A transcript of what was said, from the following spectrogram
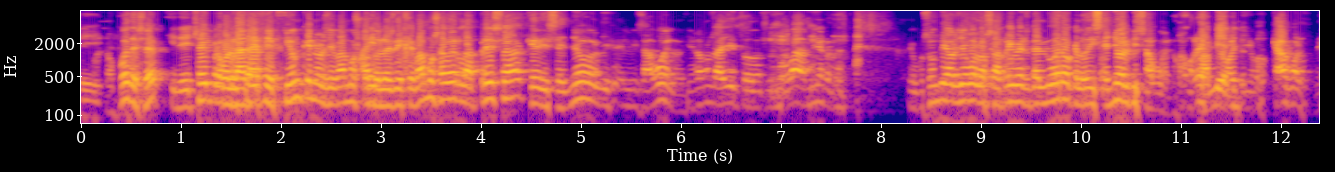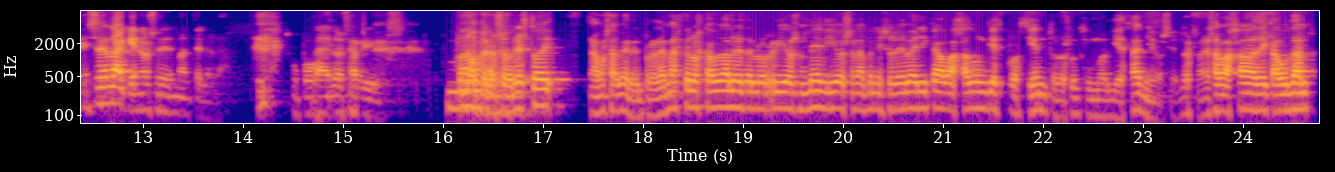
Sí. No puede ser. Y de hecho hay Con la decepción que nos llevamos cuando Hay- les dije, vamos a ver la presa que diseñó el el bisabuelo. Llegamos allí todos, y va, mierda. Pues un día os llevo los arribes del Duero que lo diseñó el bisabuelo. Joder, También. coño, cago en Esa es la que no se desmantelará. La de los arribes. Vamos no, pero sobre esto, vamos a ver, el problema es que los caudales de los ríos medios en la península ibérica ha bajado un 10% en los últimos 10 años. Entonces, con esa bajada de caudal,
